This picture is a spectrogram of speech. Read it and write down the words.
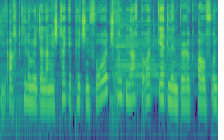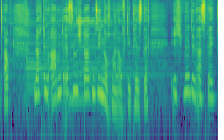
Die acht Kilometer lange Strecke Pigeon Forge und Nachbarort Gatlinburg auf und ab. Nach dem Abendessen starten sie nochmal auf die Piste. Ich will den Aspekt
